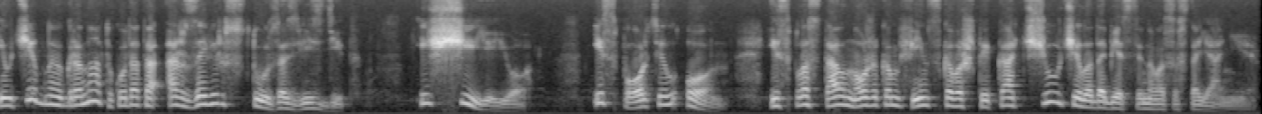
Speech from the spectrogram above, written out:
и учебную гранату куда-то аж за версту зазвездит. Ищи ее. Испортил он. Испластал ножиком финского штыка чучело до бедственного состояния.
